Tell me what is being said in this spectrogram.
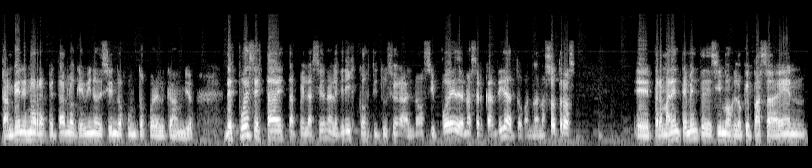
También es no respetar lo que vino diciendo Juntos por el Cambio. Después está esta apelación al gris constitucional, ¿no? Si puede o no ser candidato. Cuando nosotros eh, permanentemente decimos lo que pasa en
